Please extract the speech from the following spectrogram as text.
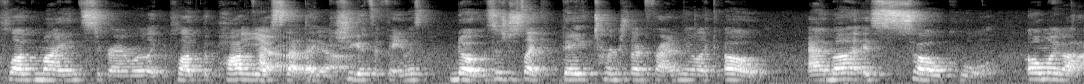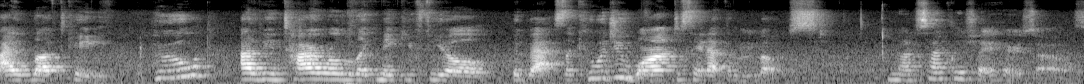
plug my Instagram or like plug the podcast Yeah, that like yeah. she gets it famous. No, this is just like they turn to their friend and they're like, oh, Emma is so cool. Oh my god, I loved Katie. Who out of the entire world would like make you feel the best? Like who would you want to say that the most? Not to sound cliche hairstyles.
